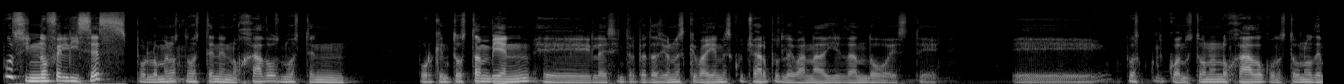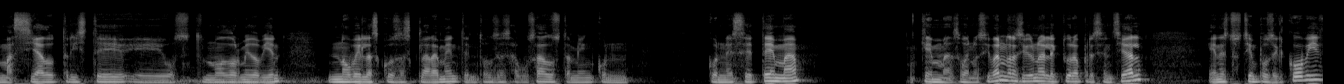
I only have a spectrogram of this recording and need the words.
pues si no felices, por lo menos no estén enojados, no estén porque entonces también eh, las interpretaciones que vayan a escuchar pues le van a ir dando este eh, pues cuando está uno enojado cuando está uno demasiado triste eh, o no ha dormido bien no ve las cosas claramente. Entonces abusados también con, con ese tema. Qué más bueno si van a recibir una lectura presencial en estos tiempos del covid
